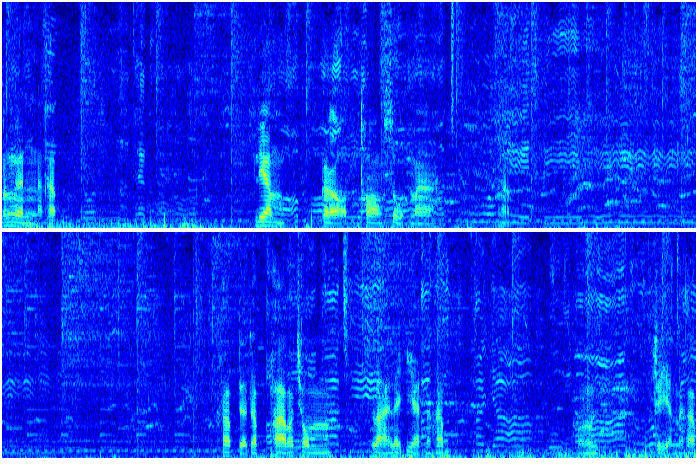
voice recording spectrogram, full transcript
น้ำเงินนะครับ เลี่ยมกรอบทองสูตรมาครับครับเดี๋ยวจะพามาชมรายละเอียดนะครับ ของเหรียญนะครับ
